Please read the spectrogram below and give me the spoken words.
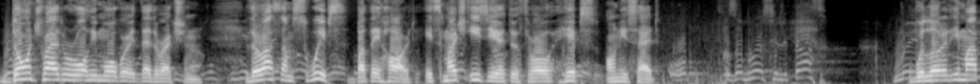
Don't try to roll him over in that direction. There are some sweeps, but they hard. It's much easier to throw hips on his head. We loaded him up,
